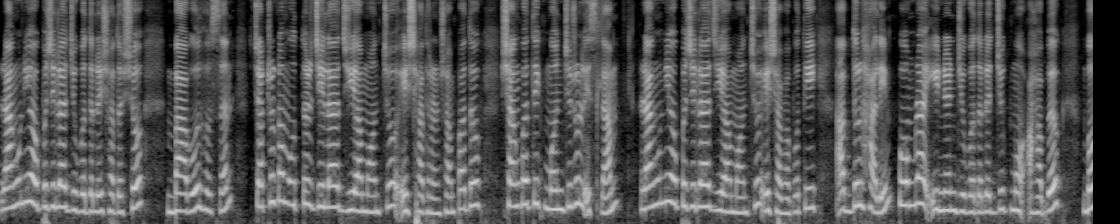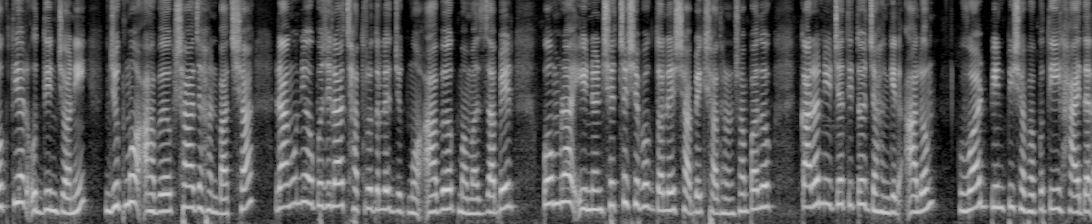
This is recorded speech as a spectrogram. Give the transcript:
রাঙ্গুনিয়া উপজেলা যুবদলের সদস্য বাবুল হোসেন, চট্টগ্রাম উত্তর জেলা জিয়া মঞ্চ এর সাধারণ সম্পাদক সাংবাদিক মঞ্জুরুল ইসলাম, রাঙ্গুনিয়া উপজেলা জিয়া মঞ্চ এর সভাপতি আব্দুল হালিম, পোমরা ইউনিয়ন যুবদলের যুগ্ম আহ্বায়ক বখতিয়ার উদ্দিন জনি, যুগ্ম আহ্বায়ক শাহজাহান বাদশাহ, রাঙ্গুনিয়া উপজেলা ছাত্রদলের যুগ্ম আহ্বায়ক মোহাম্মদ জাবের, পোমরা ইউনিয়ন স্বেচ্ছাসেবক দলের সাবেক সাধারণ সম্পাদক কারা নির্যাতিত জাহাঙ্গীর আলম ওয়ার্ড বিএনপি সভাপতি হায়দার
